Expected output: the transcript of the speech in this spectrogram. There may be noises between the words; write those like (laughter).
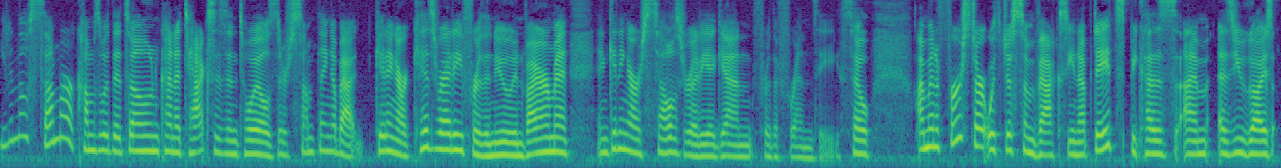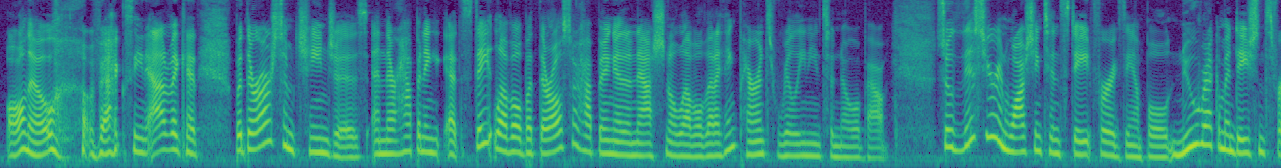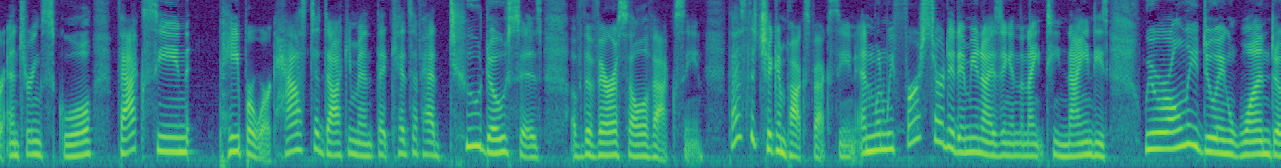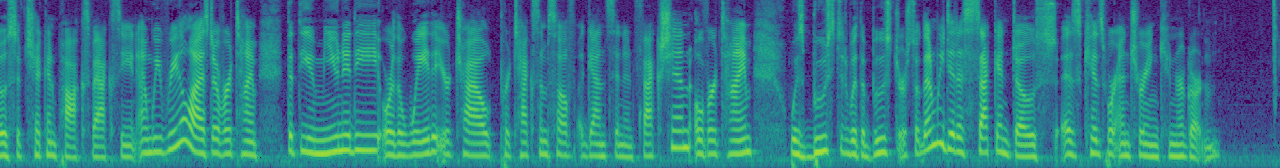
even though summer comes with its own kind of taxes and toils, there's something about getting our kids ready for the new environment and getting ourselves ready again for the frenzy. So, I'm going to first start with just some vaccine updates because I'm, as you guys all know, (laughs) a vaccine advocate. But there are some changes, and they're happening at state level, but they're also happening at a national level that I think parents really need to know about. So, this year in Washington state, for example, new recommendations for entering school, vaccine paperwork has to document that kids have had two doses of the varicella vaccine. That's the chickenpox vaccine. And when we first started immunizing in the 1990s, we were only doing one dose of chickenpox vaccine. And we realized over time that the immunity or the way that your child protects himself against an infection over time was boosted with a booster. So then we did a second dose as kids were entering kindergarten.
